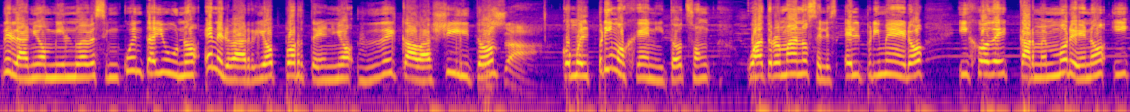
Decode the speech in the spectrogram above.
del año 1951 en el barrio porteño de Caballito. Como el primogénito, son cuatro hermanos, él es el primero hijo de Carmen Moreno y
